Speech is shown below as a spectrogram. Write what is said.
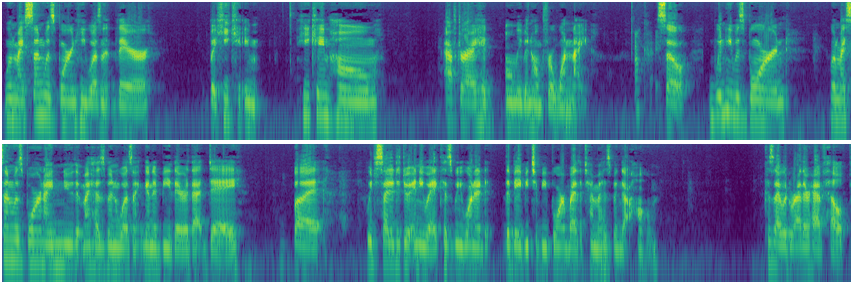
when my son was born, he wasn't there, but he came he came home after I had only been home for one night. Okay. So when he was born, when my son was born, I knew that my husband wasn't going to be there that day, but we decided to do it anyway because we wanted the baby to be born by the time my husband got home. Because I would rather have help.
